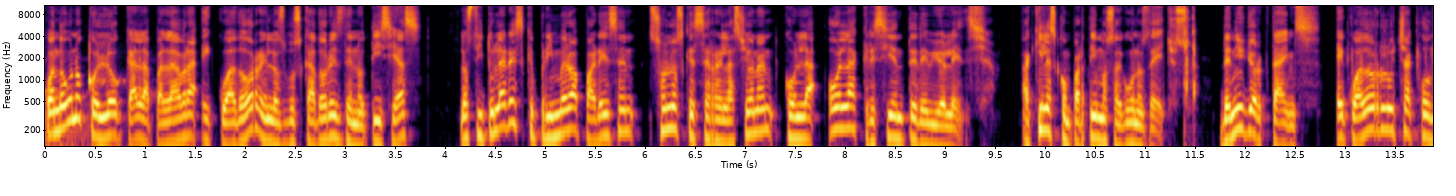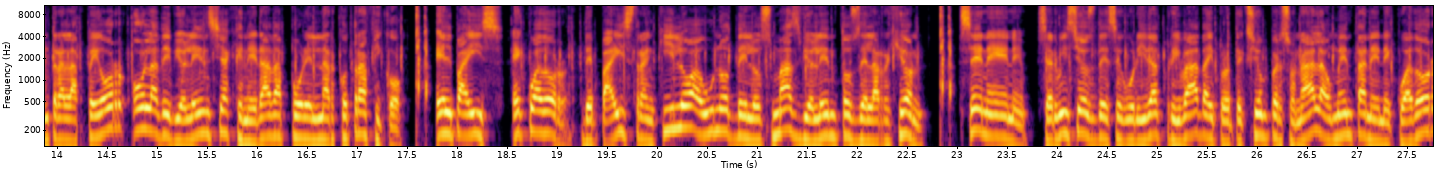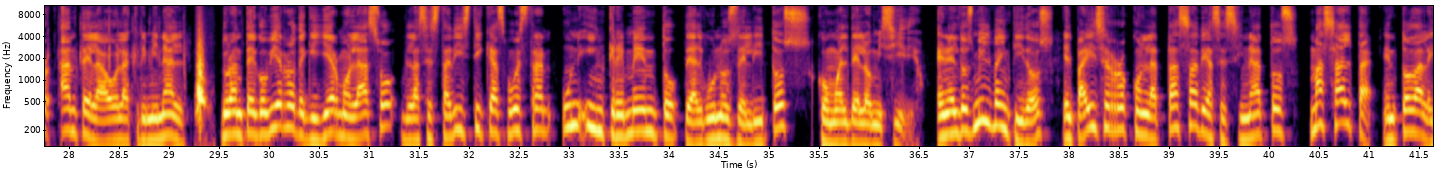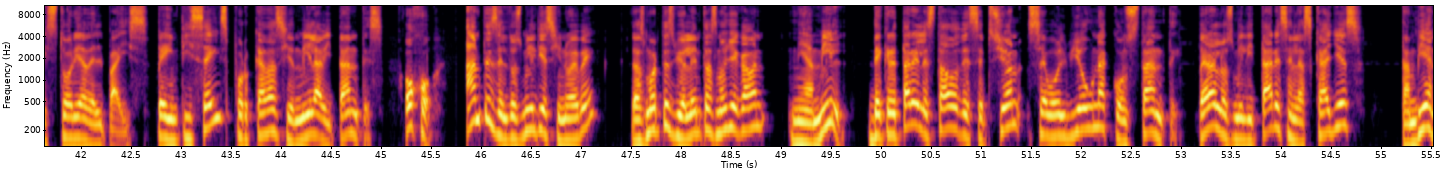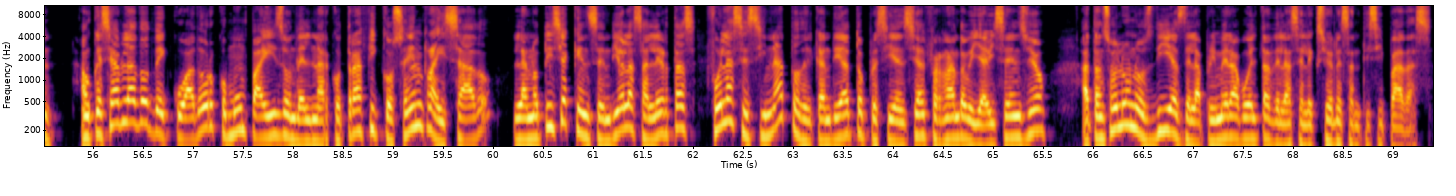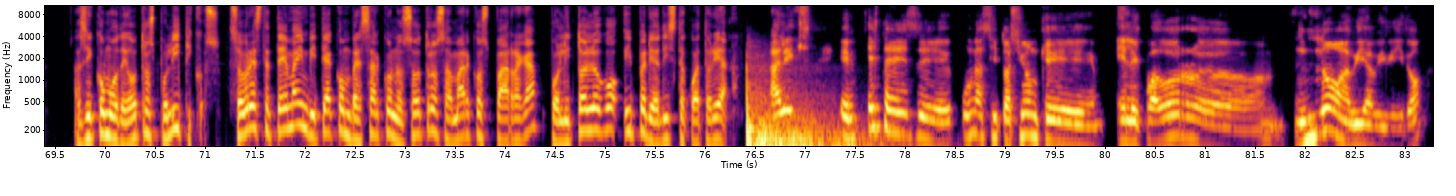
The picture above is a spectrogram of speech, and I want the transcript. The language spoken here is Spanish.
Cuando uno coloca la palabra Ecuador en los buscadores de noticias, los titulares que primero aparecen son los que se relacionan con la ola creciente de violencia. Aquí les compartimos algunos de ellos. The New York Times. Ecuador lucha contra la peor ola de violencia generada por el narcotráfico. El país. Ecuador, de país tranquilo a uno de los más violentos de la región. CNN. Servicios de seguridad privada y protección personal aumentan en Ecuador ante la ola criminal. Durante el gobierno de Guillermo Lazo, las estadísticas muestran un incremento de algunos delitos, como el del homicidio. En el 2022, el país cerró con la tasa de asesinatos más alta en toda la historia del país, 26 por cada 100.000 habitantes. Ojo, antes del 2019, las muertes violentas no llegaban ni a mil. Decretar el estado de excepción se volvió una constante. Ver a los militares en las calles también. Aunque se ha hablado de Ecuador como un país donde el narcotráfico se ha enraizado, la noticia que encendió las alertas fue el asesinato del candidato presidencial Fernando Villavicencio a tan solo unos días de la primera vuelta de las elecciones anticipadas así como de otros políticos. Sobre este tema invité a conversar con nosotros a Marcos Párraga, politólogo y periodista ecuatoriano. Alex, esta es eh, una situación que el Ecuador eh, no había vivido,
